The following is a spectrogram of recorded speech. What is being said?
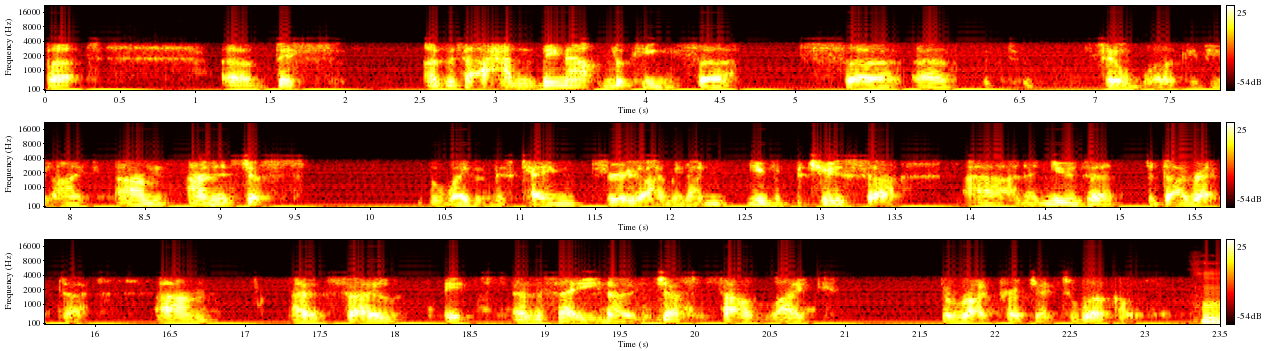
but uh, this, as I said, I hadn't been out looking for for uh, film work, if you like, um, and it's just the way that this came through. I mean, I knew the producer uh, and I knew the, the director, um, so it, as I say, you know, it just felt like the right project to work on. Hmm.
